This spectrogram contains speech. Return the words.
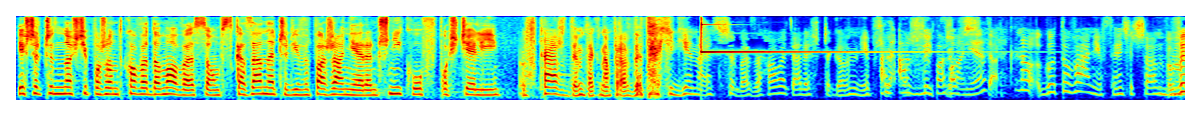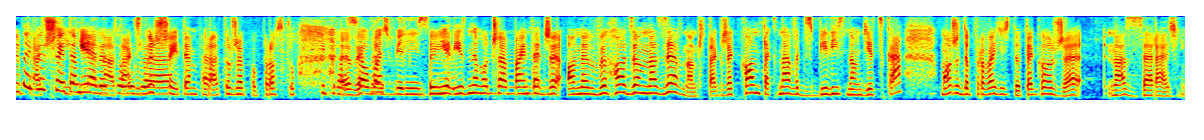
jeszcze czynności porządkowe domowe są wskazane, czyli wyparzanie ręczników, pościeli? W każdym tak naprawdę ta higiena trzeba zachować, ale szczególnie przy Ale aż wyparzanie? Tak. No, gotowanie, w sensie trzeba Mhm. wybrać Najwyższej higiena, tak, w temperaturze. wyższej temperaturze po prostu I prasować wybrać bieliznę. bieliznę, bo trzeba pamiętać, że one wychodzą na zewnątrz, także kontakt nawet z bielizną dziecka może doprowadzić do tego, że nas zarazi.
